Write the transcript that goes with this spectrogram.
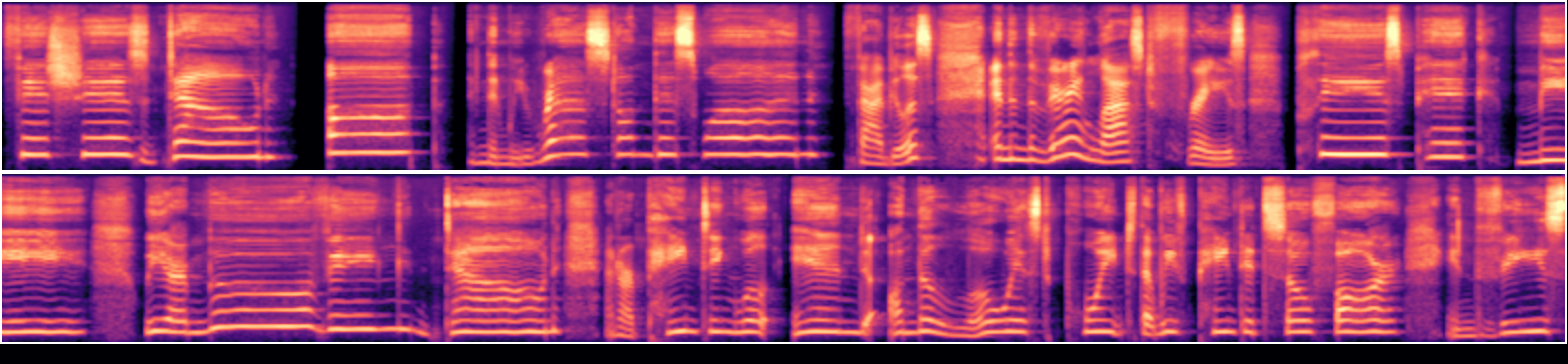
Fishes down, up, and then we rest on this one. Fabulous. And then the very last phrase, please pick me. We are moving down, and our painting will end on the lowest point that we've painted so far in these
